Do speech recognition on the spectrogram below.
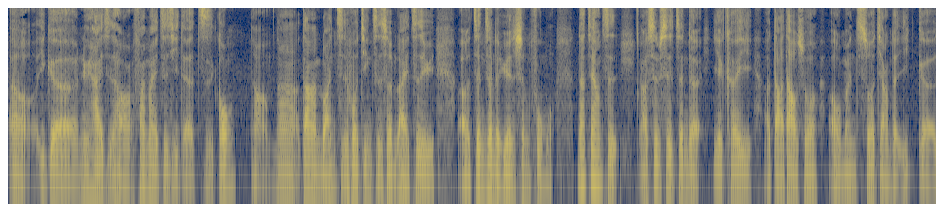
呃，一个女孩子哈贩卖自己的子宫。啊，那当然，卵子或精子是来自于呃真正的原生父母。那这样子啊，是不是真的也可以呃达到说呃我们所讲的一个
